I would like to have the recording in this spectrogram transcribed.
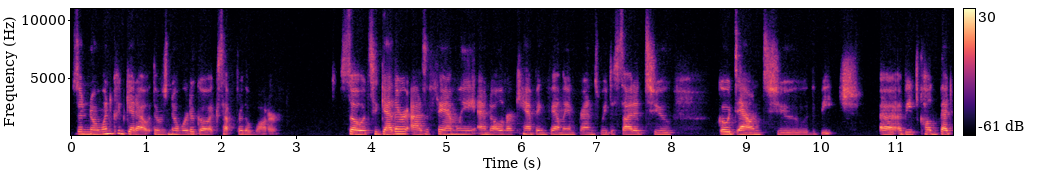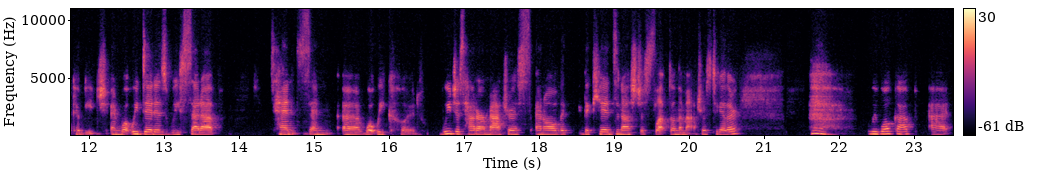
So no one could get out. There was nowhere to go except for the water. So, together as a family and all of our camping family and friends, we decided to go down to the beach, uh, a beach called Betka Beach. And what we did is we set up tents and uh, what we could. We just had our mattress, and all the, the kids and us just slept on the mattress together. we woke up at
